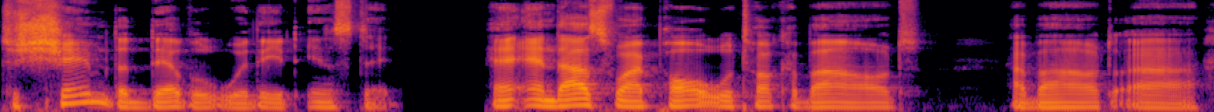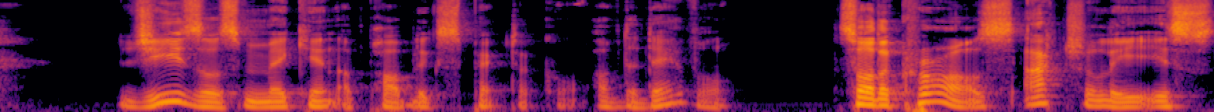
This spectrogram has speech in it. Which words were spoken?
to shame the devil with it instead. And, and that's why Paul will talk about about uh, Jesus making a public spectacle of the devil. So the cross actually is,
